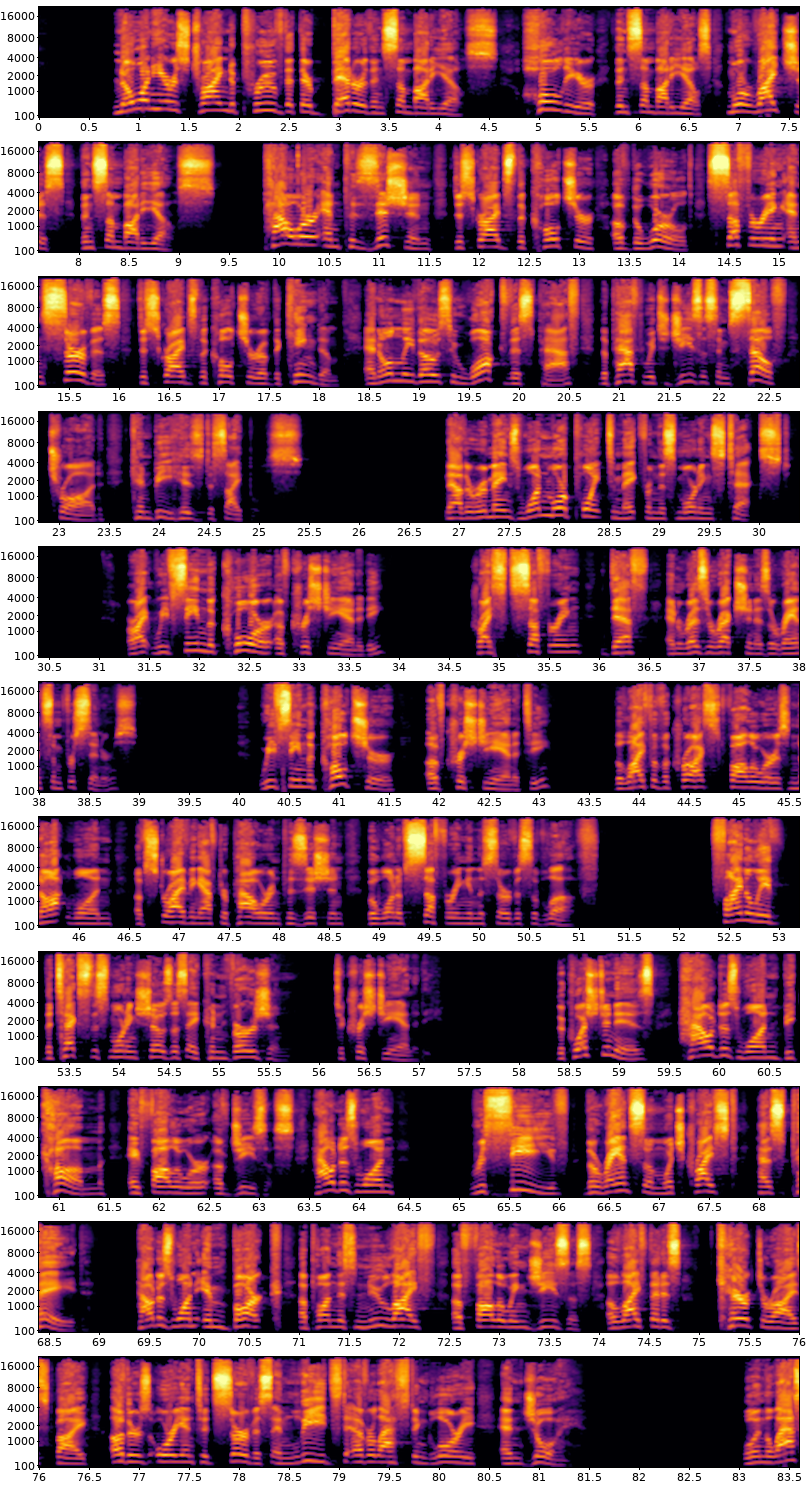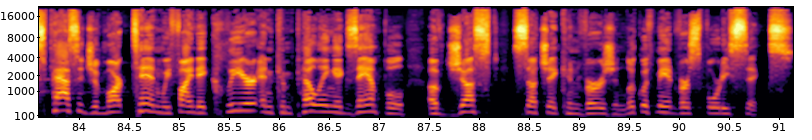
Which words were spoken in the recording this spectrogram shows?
No one here is trying to prove that they're better than somebody else holier than somebody else, more righteous than somebody else. Power and position describes the culture of the world. Suffering and service describes the culture of the kingdom. And only those who walk this path, the path which Jesus himself trod, can be his disciples. Now, there remains one more point to make from this morning's text. All right, we've seen the core of Christianity. Christ's suffering, death, and resurrection as a ransom for sinners. We've seen the culture of Christianity. The life of a Christ follower is not one of striving after power and position, but one of suffering in the service of love. Finally, the text this morning shows us a conversion to Christianity. The question is how does one become a follower of Jesus? How does one receive the ransom which Christ has paid? How does one embark upon this new life of following Jesus? A life that is characterized by others oriented service and leads to everlasting glory and joy. Well, in the last passage of Mark 10, we find a clear and compelling example of just such a conversion. Look with me at verse 46.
